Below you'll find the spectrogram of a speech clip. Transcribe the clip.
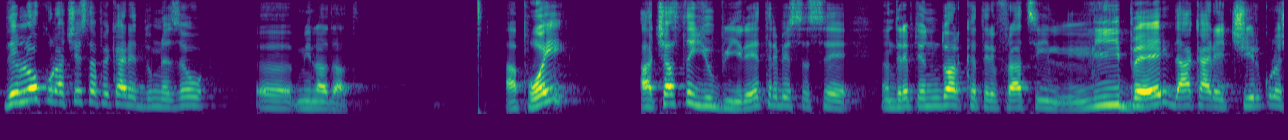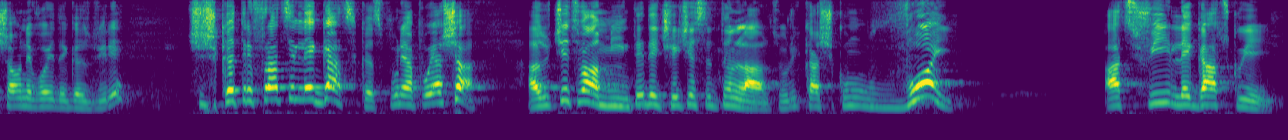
de locul acesta pe care Dumnezeu uh, mi l-a dat. Apoi, această iubire trebuie să se îndrepte nu doar către frații liberi, da, care circulă și au nevoie de găzduire, ci și către frații legați, că spune apoi așa, aduceți-vă aminte de cei ce sunt în lanțuri, ca și cum voi ați fi legați cu ei.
